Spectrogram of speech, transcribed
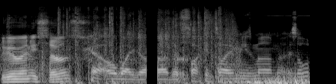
Do you have any sevens? Yeah, oh my god, the fucking timings, man. It's all.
